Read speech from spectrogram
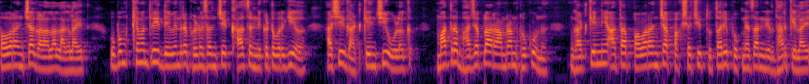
पवारांच्या गळाला लागला आहेत उपमुख्यमंत्री देवेंद्र फडणवीसांचे खास निकटवर्गीय अशी घाटकेंची ओळख. मात्र भाजपला रामराम ठोकून घाटकेंनी आता पवारांच्या पक्षाची तुतारी फुकण्याचा निर्धार केला आहे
